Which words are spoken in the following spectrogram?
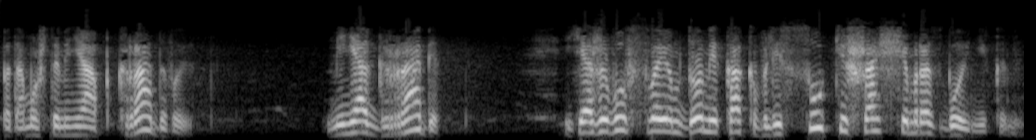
Потому что меня обкрадывают, меня грабят. Я живу в своем доме как в лесу, кишащем разбойниками.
